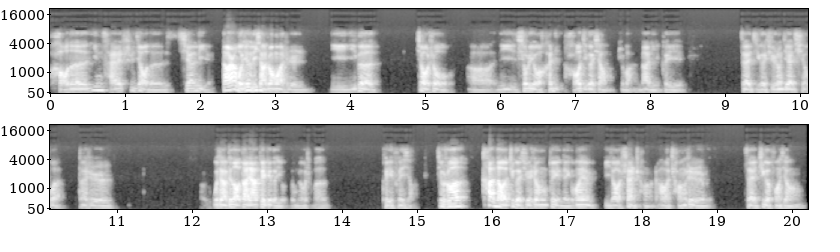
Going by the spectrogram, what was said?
好的因材施教的先例？当然，我觉得理想状况是你一个教授啊，你手里有很好几个项目是吧？那你可以在几个学生间切换。但是我想知道大家对这个有有没有什么可以分享？就是说看到这个学生对哪个方面比较擅长，然后尝试。在这个方向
